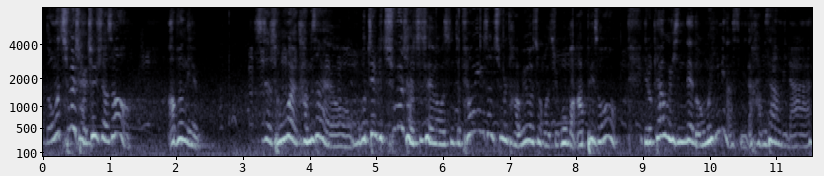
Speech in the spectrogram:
아, 너무 춤을 잘 추셔서 아버님 진짜 정말 감사해요. 어떻게 이렇게 춤을 잘 추세요? 진짜 평행선 춤을 다 외우셔가지고 막 앞에서 이렇게 하고 계신데 너무 힘이 났습니다. 감사합니다.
